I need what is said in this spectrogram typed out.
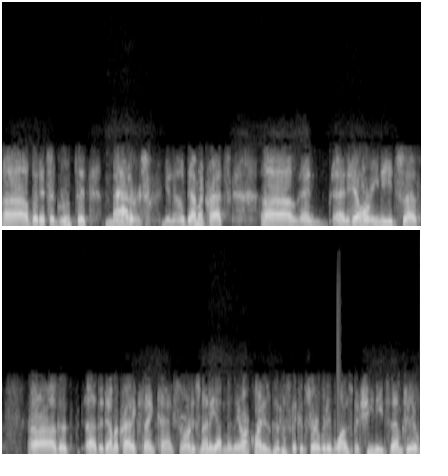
Uh, but it's a group that matters. You know, Democrats uh, and and Hillary needs uh, uh, the uh, the Democratic think tanks. There aren't as many of them, and they aren't quite as good as the conservative ones, but she needs them too.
